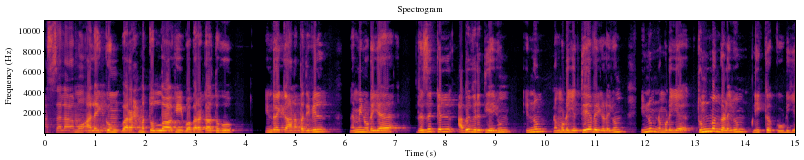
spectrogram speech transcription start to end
அஸ்ஸலாமு அலைக்கும் வரஹ்மத்துல்லாஹி வபரகாத்துஹு. இன்றைக்கான பதிவில் நம்மினுடைய ரிசுக்கில் அபிவிருத்தியையும் இன்னும் நம்முடைய தேவைகளையும் இன்னும் நம்முடைய துன்பங்களையும் நீக்கக்கூடிய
